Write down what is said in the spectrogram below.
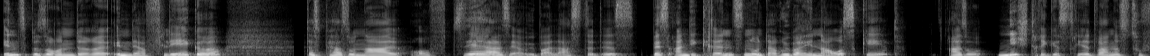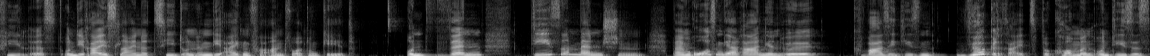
insbesondere in der Pflege das Personal oft sehr, sehr überlastet ist, bis an die Grenzen und darüber hinaus geht. Also nicht registriert, wann es zu viel ist und die Reißleine zieht und in die Eigenverantwortung geht. Und wenn diese Menschen beim Rosengeranienöl quasi diesen Würgereiz bekommen und dieses,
